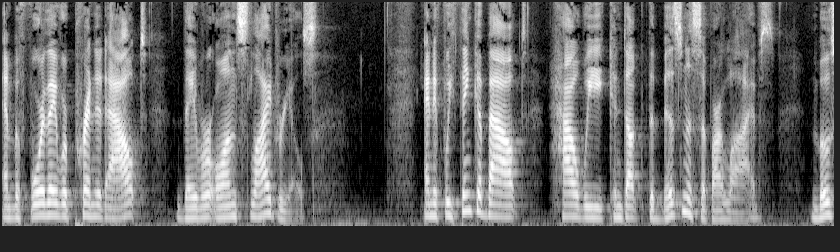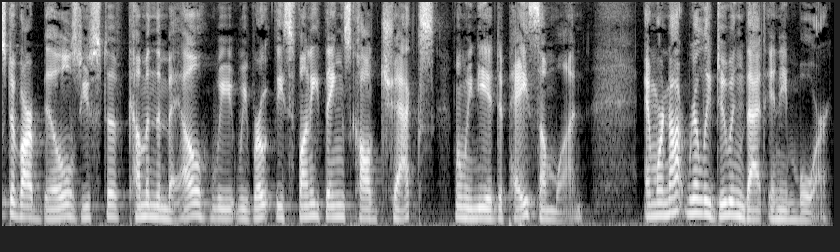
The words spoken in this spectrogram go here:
And before they were printed out, they were on slide reels. And if we think about how we conduct the business of our lives, most of our bills used to come in the mail. We, we wrote these funny things called checks when we needed to pay someone. And we're not really doing that anymore.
